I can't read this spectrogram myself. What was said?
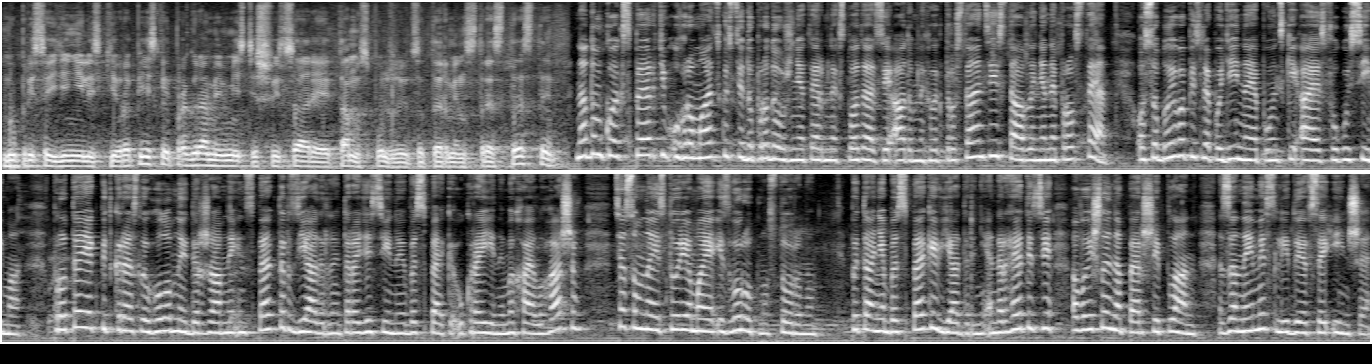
Мы присоединились к европейской программе вместе с Швейцарией. Там используется термин стресс-тесты. На думку експертів, у громадськості до продовження терміну експлуатації атомних електростанцій ставлення непросте, особливо після подій на японській АЕС Фукусіма. Проте, як підкреслив головний державний інспектор з ядерної та радіаційної безпеки України Михайло Гашев, ця сумна історія має і зворотну сторону. Питання безпеки в ядерній енергетиці вийшли на перший план. За ними слідує все інше.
